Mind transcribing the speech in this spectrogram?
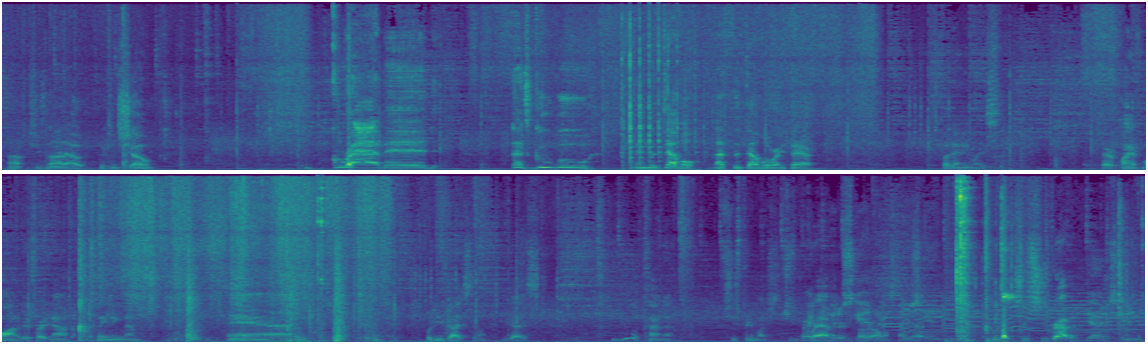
Oh, she's not out. We can show. Gravid. That's Goo Goo. And the devil. That's the devil right there. But anyways. there are plenty of monitors right now. Cleaning them. And what are you guys doing? You guys you look kinda she's pretty much She's probably gravid I or, or almost I like just that. scanned her. You- She's, she's gravid? Yeah, I just scanned her.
